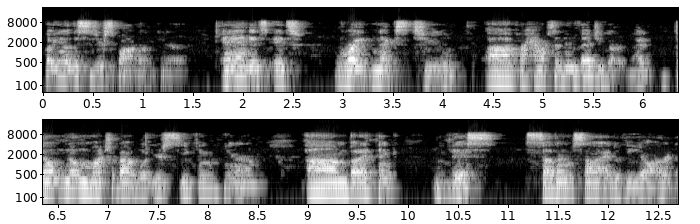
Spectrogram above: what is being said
But you know this is your spot right here, and it's it's right next to uh, perhaps a new veggie garden. I don't know much about what you're seeking here, um, but I think this southern side of the yard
